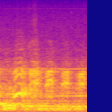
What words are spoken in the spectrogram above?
¡Ja,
